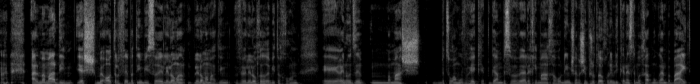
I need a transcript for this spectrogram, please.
על ממ"דים, יש מאות אלפי בתים בישראל ללא, ללא ממ"דים וללא חדרי ביטחון. אה, ראינו את זה ממש בצורה מובהקת, גם בסבבי הלחימה האחרונים, שאנשים פשוט לא יכולים להיכנס למרחב מוגן בבית,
